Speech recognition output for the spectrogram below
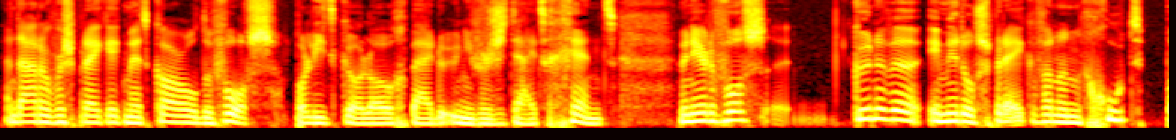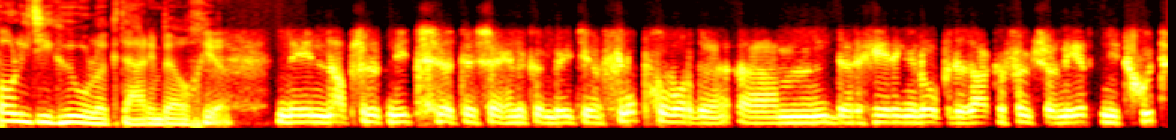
En daarover spreek ik met Carl de Vos, politicoloog bij de Universiteit Gent. Meneer de Vos, kunnen we inmiddels spreken van een goed politiek huwelijk daar in België? Nee, absoluut niet. Het is eigenlijk een beetje een flop geworden. Um, de regeringen lopen de zaken functioneert niet goed.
